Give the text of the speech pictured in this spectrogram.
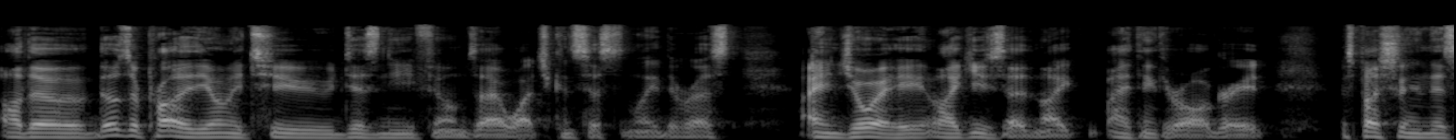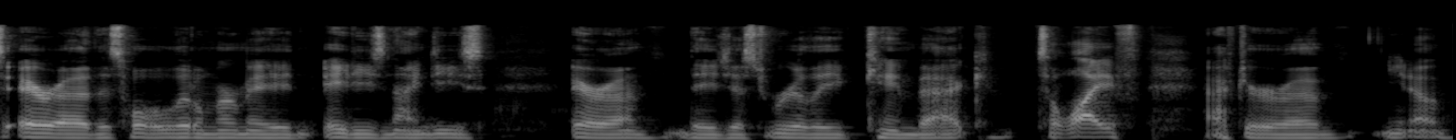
Although those are probably the only two Disney films that I watch consistently. The rest I enjoy, like you said, like I think they're all great, especially in this era, this whole Little Mermaid 80s, 90s era. They just really came back to life after, uh, you know,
